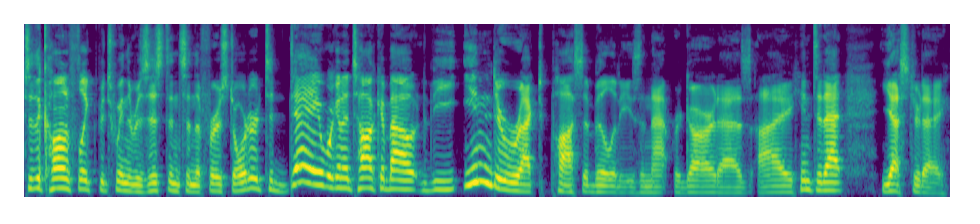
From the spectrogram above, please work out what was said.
to the conflict between the Resistance and the First Order. Today we're going to talk about the indirect possibilities in that regard, as I hinted at yesterday.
